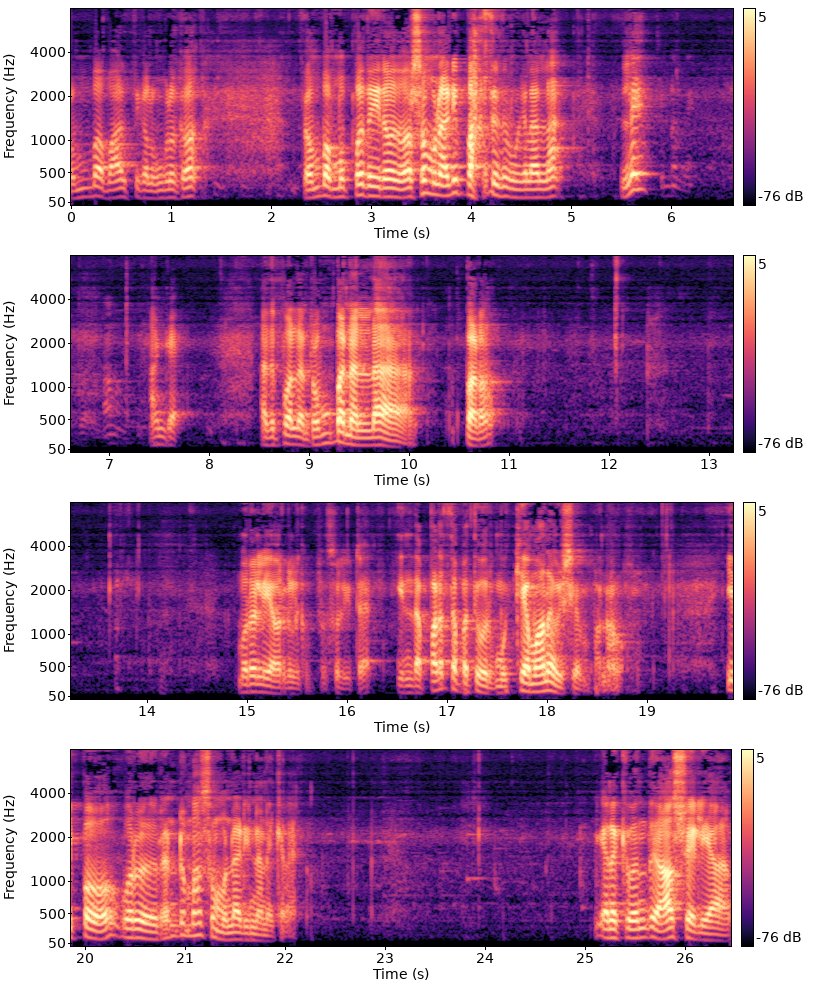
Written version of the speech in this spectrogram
ரொம்ப வாழ்த்துக்கள் உங்களுக்கும். ரொம்ப முப்பது இருபது வருஷம் முன்னாடி பார்த்தது உங்களெல்லாம். இல்லை? அங்கே. அது போல் ரொம்ப நல்ல படம். முரளி அவர்களுக்கு சொல்லிட்டேன். இந்த படத்தை பற்றி ஒரு முக்கியமான விஷயம் பண்ணணும். இப்போது ஒரு ரெண்டு மாதம் முன்னாடி நினைக்கிறேன். எனக்கு வந்து ஆஸ்திரேலியா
